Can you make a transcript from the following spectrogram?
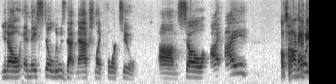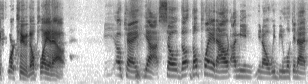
you know, and they still lose that match like 4 2. Um, so I. I well, it's not going to be 4 2. They'll play it out. Okay, yeah. So they'll, they'll play it out. I mean, you know, we'd be looking at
